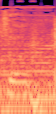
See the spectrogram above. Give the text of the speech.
stop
